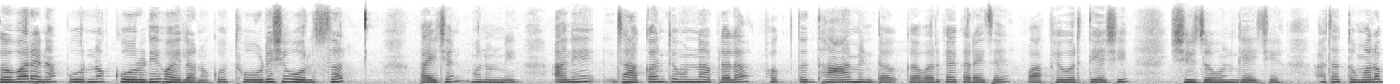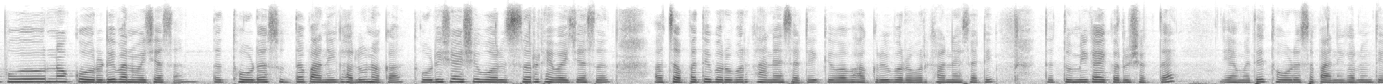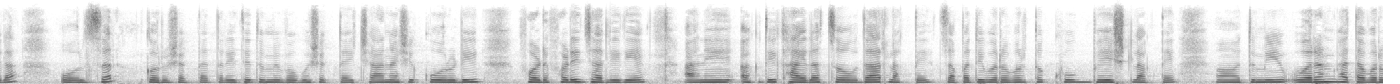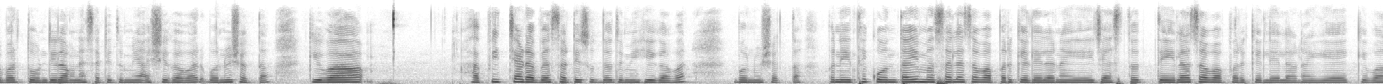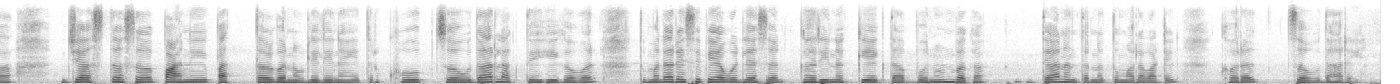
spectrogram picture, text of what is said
गवार आहे ना पूर्ण कोरडी व्हायला नको. थोडीशी ओलसर पाहिजे म्हणून मी. आणि झाकण ठेवून ना आपल्याला फक्त दहा मिनटं गवार काय करायचं आहे वाफेवरती अशी शिजवून घ्यायची. आता तुम्हाला पूर्ण कोरडी बनवायची असेल तर थोडंसुद्धा पाणी घालू नका. थोडीशी अशी वलसर ठेवायची असेल चपातीबरोबर खाण्यासाठी किंवा भाकरीबरोबर खाण्यासाठी तर तुम्ही काय करू शकताय? यामध्ये थोडंसं पाणी घालून तिला ओलसर करू शकता तर इथे तुम्ही बघू शकताय छान अशी कोरडी फडफडीत झालेली आहे आणि अगदी खायला चवदार लागते. चपातीबरोबर तर खूप बेस्ट लागते. तुम्ही वरण भाताबरोबर तोंडी लावण्यासाठी तुम्ही अशी गवार बनवू शकता किंवा हाफिजच्या डब्यासाठी सुद्धा तुम्ही ही गवार बनवू शकता. पण इथे कोणताही मसाल्याचा वापर केलेला नाही आहे जास्त तेलाचा वापर केलेला नाही आहे किंवा जास्त असं पाणी पातळ बनवलेली नाही. तर खूप चवदार लागते ही गवार. तुम्हाला रेसिपी आवडली असेल घरी नक्की एकदा बनवून बघा. त्यानंतरनं तुम्हाला वाटेल खरंच चवदार आहे.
